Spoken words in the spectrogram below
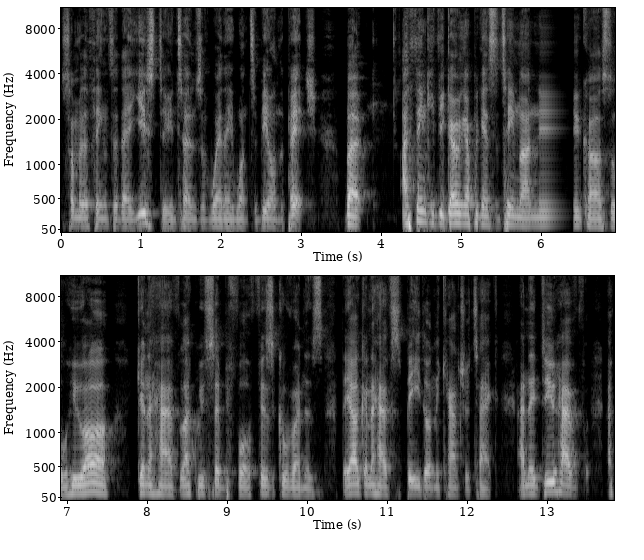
some of the things that they're used to in terms of where they want to be on the pitch. But I think if you're going up against a team like Newcastle, who are going to have, like we've said before, physical runners. They are going to have speed on the counter attack, and they do have a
